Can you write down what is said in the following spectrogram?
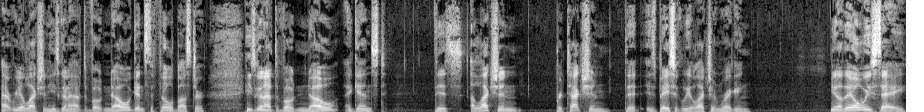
at reelection, he's going to have to vote no against the filibuster. He's going to have to vote no against this election protection that is basically election rigging. You know, they always say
